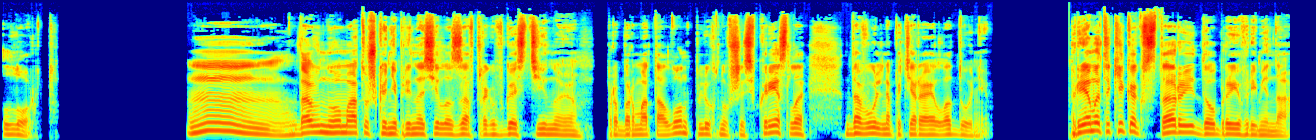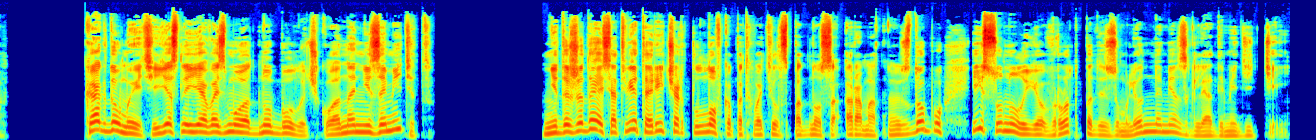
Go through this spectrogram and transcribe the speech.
лорд. «Ммм, давно матушка не приносила завтрак в гостиную», — пробормотал он, плюхнувшись в кресло, довольно потирая ладони. «Прямо-таки как в старые добрые времена. Как думаете, если я возьму одну булочку, она не заметит?» Не дожидаясь ответа, Ричард ловко подхватил с подноса ароматную сдобу и сунул ее в рот под изумленными взглядами детей.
